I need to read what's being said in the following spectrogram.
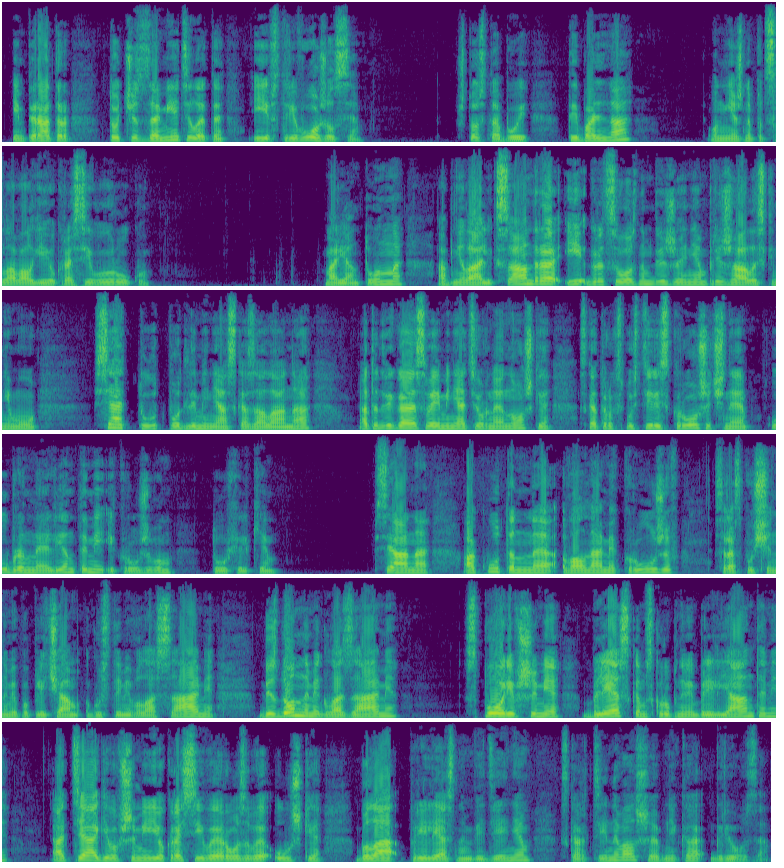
Император тотчас заметил это и встревожился. «Что с тобой? Ты больна?» Он нежно поцеловал ее красивую руку. Марья Антонна обняла Александра и грациозным движением прижалась к нему. «Сядь тут подле меня», — сказала она, отодвигая свои миниатюрные ножки, с которых спустились крошечные, убранные лентами и кружевом туфельки. Вся она, окутанная волнами кружев, — с распущенными по плечам густыми волосами, бездонными глазами, спорившими блеском с крупными бриллиантами, оттягивавшими ее красивые розовые ушки, была прелестным видением с картины волшебника Греза.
